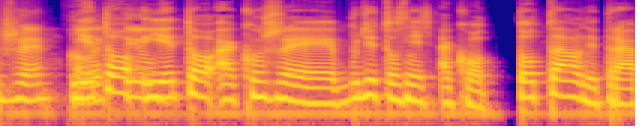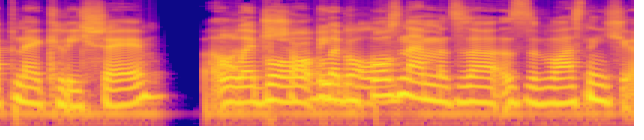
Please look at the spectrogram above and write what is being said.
Že je to, je to ako, že bude to znieť ako totálne trápne kliše, lebo, lebo poznám z, z vlastných uh,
